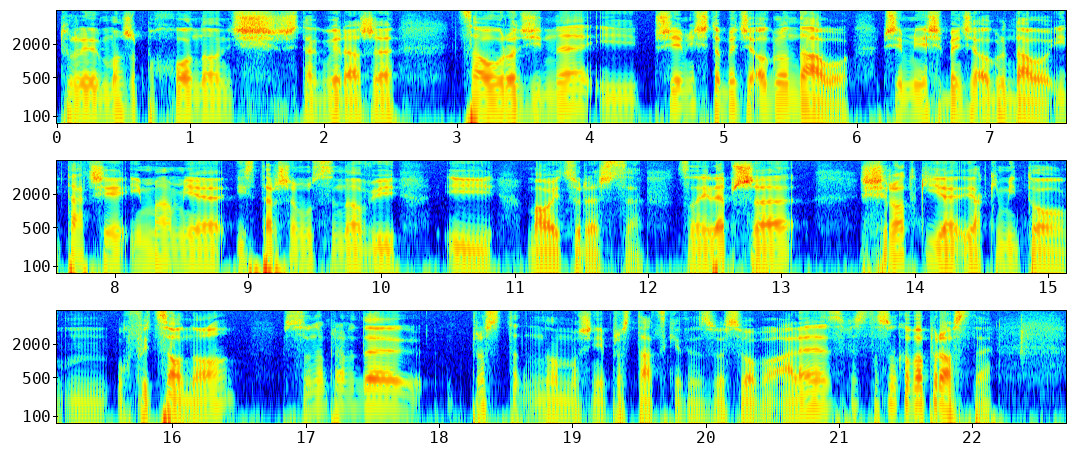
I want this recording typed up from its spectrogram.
który może pochłonąć, że tak wyrażę, całą rodzinę i przyjemnie się to będzie oglądało. Przyjemnie się będzie oglądało i tacie, i mamie, i starszemu synowi, i małej córeczce. Co najlepsze, środki, jakimi to um, uchwycono, są naprawdę proste, no może nie prostackie, to jest złe słowo, ale stosunkowo proste.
